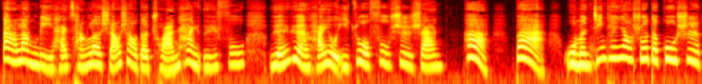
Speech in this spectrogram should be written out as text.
大浪里还藏了小小的船和渔夫，远远还有一座富士山。哈，爸，我们今天要说的故事，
